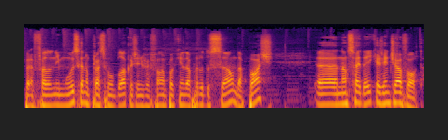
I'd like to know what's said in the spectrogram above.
pra, falando em música, no próximo bloco a gente vai falar um pouquinho da produção da Porsche. Uh, não sai daí que a gente já volta.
